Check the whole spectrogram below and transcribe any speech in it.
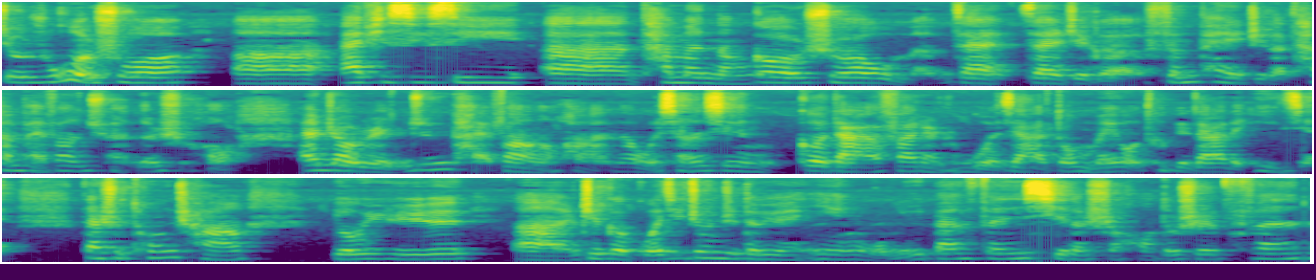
就如果说呃，IPCC 呃，他们能够说我们在在这个分配这个碳排放权的时候，按照人均排放的话，那我相信各大发展中国家都没有特别大的意见。但是通常。由于呃这个国际政治的原因，我们一般分析的时候都是分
